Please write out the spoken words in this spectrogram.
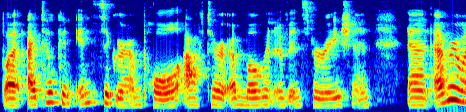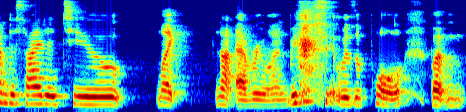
but I took an Instagram poll after a moment of inspiration, and everyone decided to like not everyone because it was a poll, but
